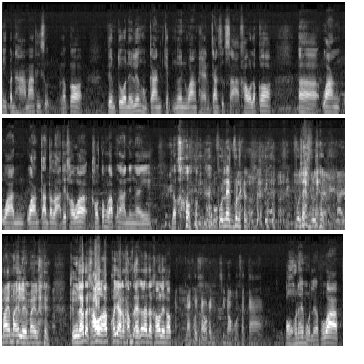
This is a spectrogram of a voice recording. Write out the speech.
มีปัญหามากที่สุด แล้วก็เตรียมตัวในเรื่องของการเก็บเงินวางแผนการศึกษาเขาแล้วก็เอ่อ วางวางวางการตลาดให้เขาว่าเขาต้องรับงานยังไง แล้วก็พูดเล่นพูดเล่นพูดเล่นพูดเล่นไม่ไม่เลยไม่เลย คือแล้วแต่เขาอะครับเขาอยากทำอะไรก็แล้วแต่เขาเลยครับหลายคนแซวว่าเป็นชื่อน้องโอซาก้าโอ้ได้หมดเลยครับเพราะว่าไป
